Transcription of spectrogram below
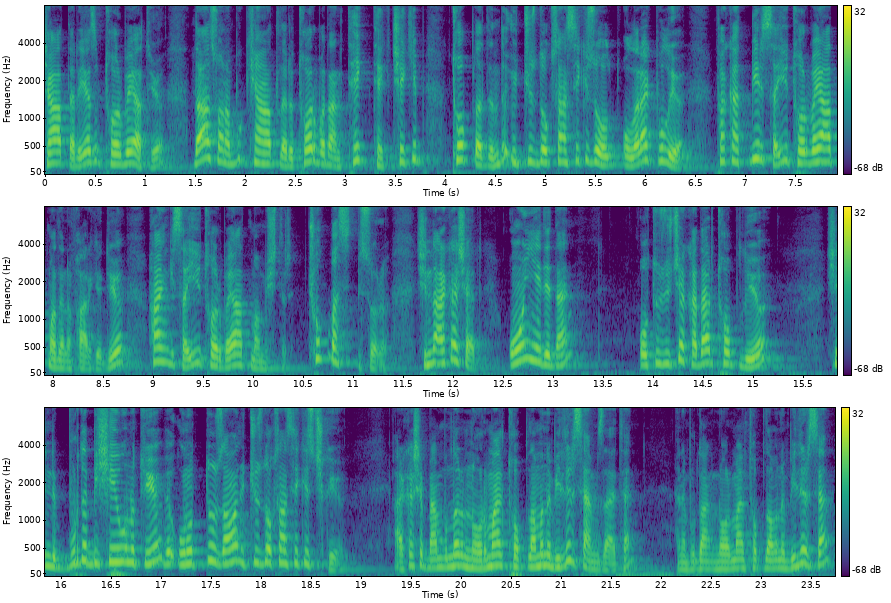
kağıtlara yazıp torbaya atıyor. Daha sonra bu kağıtları torbadan tek tek çekip topladığında 398 ol- olarak buluyor. Fakat bir sayıyı torbaya atmadığını fark ediyor. Hangi sayıyı torbaya atmamıştır? Çok basit bir soru. Şimdi arkadaşlar 17'den 33'e kadar topluyor. Şimdi burada bir şeyi unutuyor ve unuttuğu zaman 398 çıkıyor. Arkadaşlar ben bunların normal toplamını bilirsem zaten hani buradan normal toplamını bilirsem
